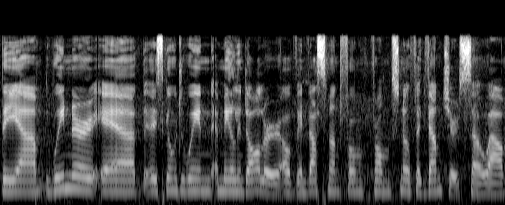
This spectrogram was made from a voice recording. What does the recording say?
The um, winner uh, is going to win a million dollar of investment from from Snowflake Ventures. So. Um,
